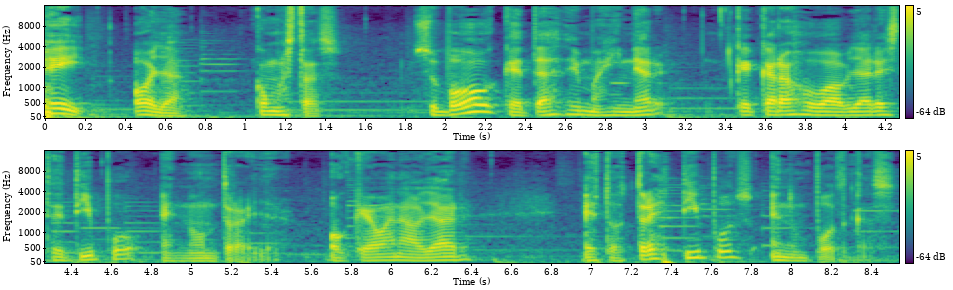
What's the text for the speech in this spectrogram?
Hey, hola, ¿cómo estás? Supongo que te has de imaginar qué carajo va a hablar este tipo en un trailer, o qué van a hablar estos tres tipos en un podcast.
